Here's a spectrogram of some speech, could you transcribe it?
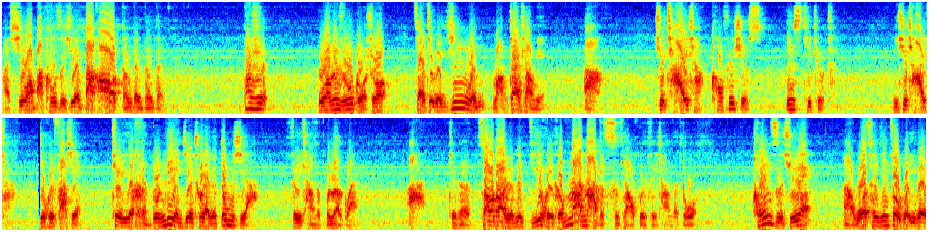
啊，希望把孔子学院办好等等等等。但是，我们如果说在这个英文网站上面啊，去查一查 Confucius Institute，你去查一查，就会发现这里有很多链接出来的东西啊，非常的不乐观。这个遭到人们诋毁和谩骂的词条会非常的多。孔子学院啊，我曾经做过一个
